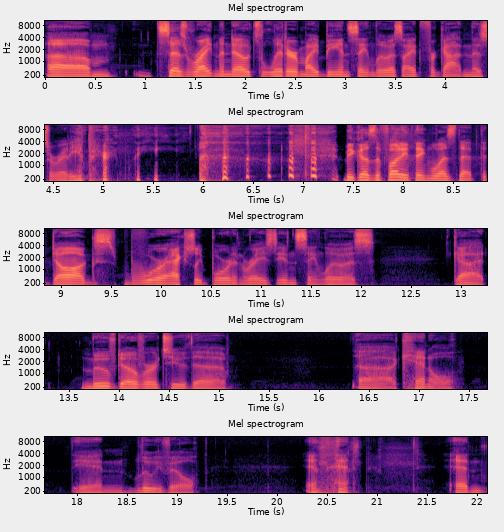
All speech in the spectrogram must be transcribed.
Um, says right in the notes, litter might be in St. Louis. I had forgotten this already, apparently. because the funny thing was that the dogs were actually born and raised in St. Louis, got moved over to the uh, kennel in Louisville, and then and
